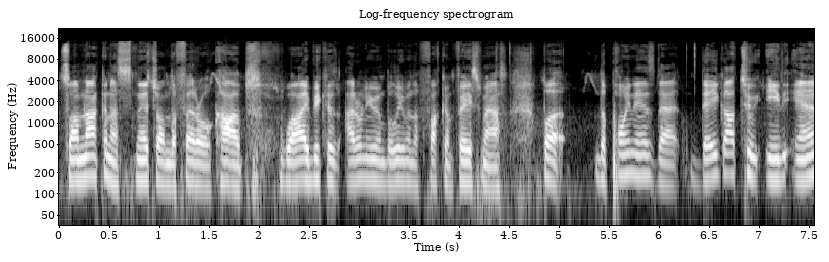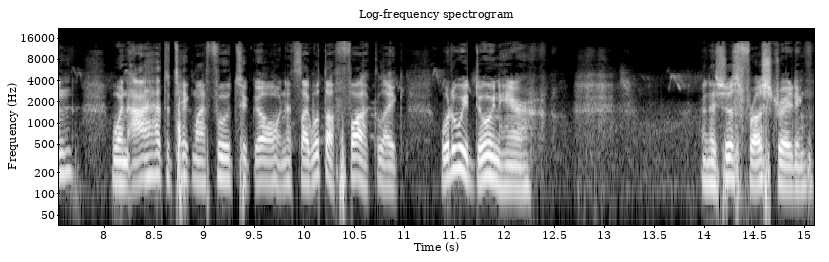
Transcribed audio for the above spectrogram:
So I'm not gonna snitch on the federal cops. Why? Because I don't even believe in the fucking face mask. But the point is that they got to eat in when I had to take my food to go, and it's like, what the fuck? Like, what are we doing here? And it's just frustrating.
